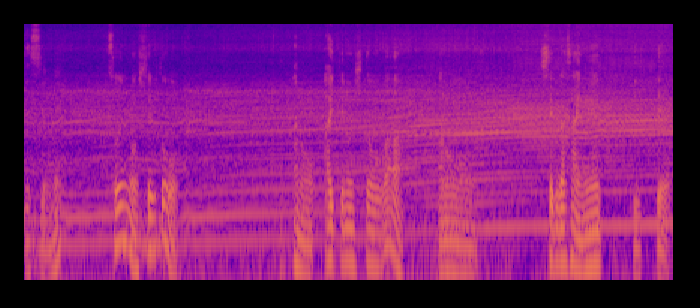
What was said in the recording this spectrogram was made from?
ですよね。そういうのをしてると、あの、相手の人は、あの、してくださいねって言って、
